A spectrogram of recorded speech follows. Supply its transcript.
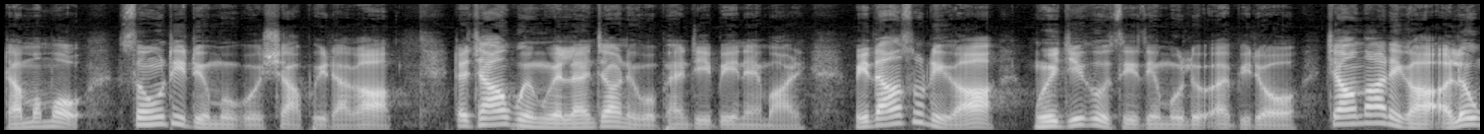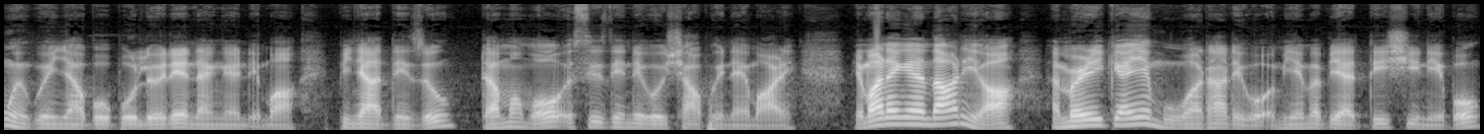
ဒါမှမဟုတ်စုံတီတူမှုကိုရှာဖွေတာကတခြားဝင်ငွေလမ်းကြောင်းတွေကိုဖန်တီးပေးနိုင်ပါတယ်မိသားစုတွေကငွေကြီးကိုစီစဉ်မှုလိုအပ်ပြီးတော့ကျောင်းသားတွေကအလုပ်ဝင်ခွင့်ရဖို့ပိုလွယ်တဲ့နိုင်ငံတွေမှာပညာသင်စုဒါမှမဟုတ်အစီအစဉ်တွေကိုရှာဖွေနိုင်ပါတယ်မြန်မာနိုင်ငံသားတွေဟာအမေရိကန်ရဲ့မူဝါဒတွေကိုအမြဲမပြတ်သိရှိနေဖို့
